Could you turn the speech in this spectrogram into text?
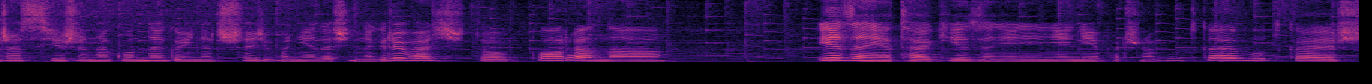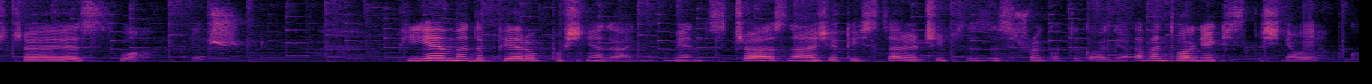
Z racji, że na głodnego i na trzeźwo nie da się nagrywać, to pora na jedzenie, tak, jedzenie. Nie, nie, nie patrz na wódkę, wódka jeszcze jest zła, wiesz. Pijemy dopiero po śniadaniu, więc trzeba znaleźć jakieś stare chipsy ze zeszłego tygodnia, ewentualnie jakieś spleśniałe jabłko.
